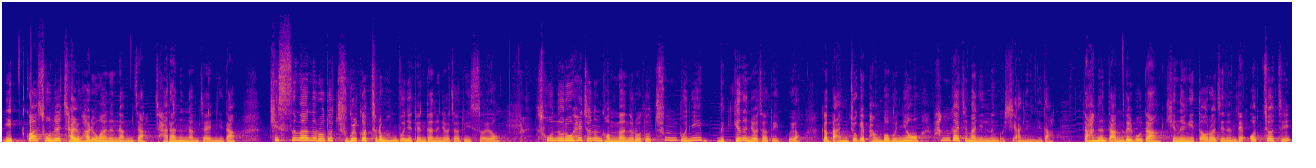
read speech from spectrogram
입과 손을 잘 활용하는 남자, 잘하는 남자입니다. 키스만으로도 죽을 것처럼 흥분이 된다는 여자도 있어요. 손으로 해주는 것만으로도 충분히 느끼는 여자도 있고요. 그러니까 만족의 방법은요, 한 가지만 있는 것이 아닙니다. 나는 남들보다 기능이 떨어지는데 어쩌지?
